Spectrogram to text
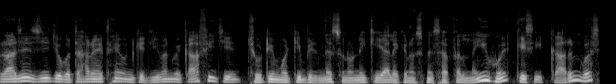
राजेश जी जो बता रहे थे, उनके जीवन में काफ़ी छोटी मोटी बिज़नेस उन्होंने किया, लेकिन उसमें सफल नहीं हुए किसी कारणवश।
